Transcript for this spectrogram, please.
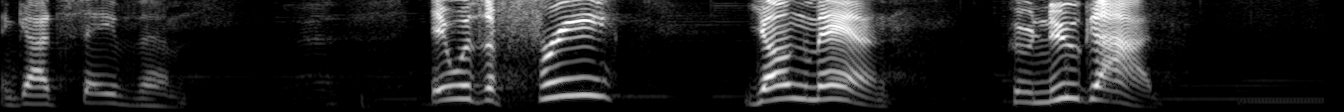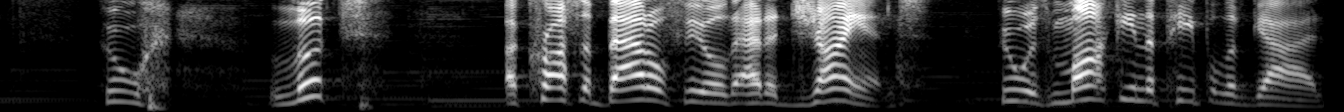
And God saved them. It was a free young man who knew God, who looked across a battlefield at a giant who was mocking the people of God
